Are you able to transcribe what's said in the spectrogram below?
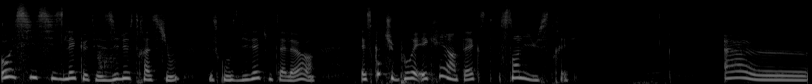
aussi ciselés que tes illustrations. C'est ce qu'on se disait tout à l'heure. Est-ce que tu pourrais écrire un texte sans l'illustrer? Ah, euh,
